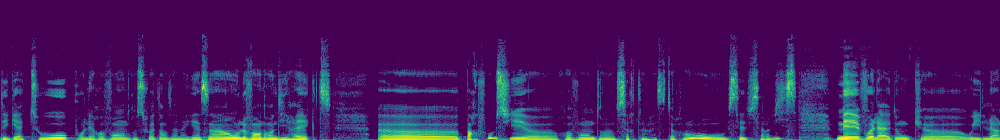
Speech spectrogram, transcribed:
des gâteaux, pour les revendre soit dans un magasin ou le vendre en direct. parfois aussi revendre dans certains restaurants ou self-service. Mais voilà, donc oui, là,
